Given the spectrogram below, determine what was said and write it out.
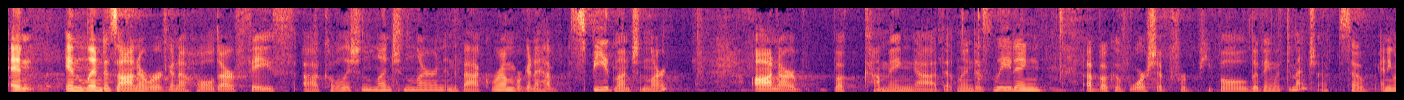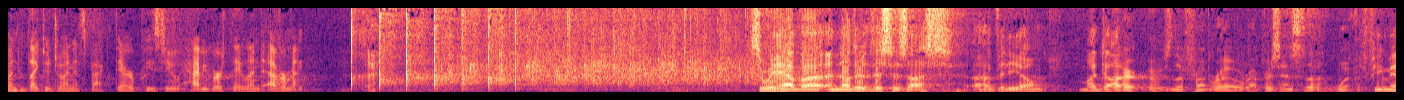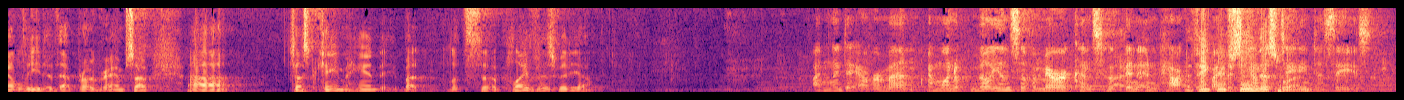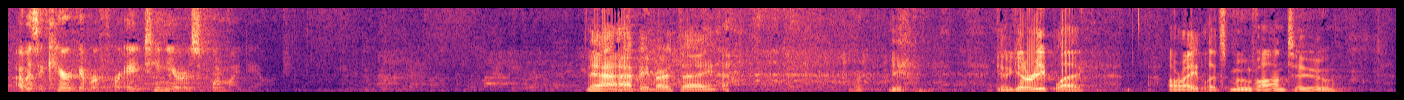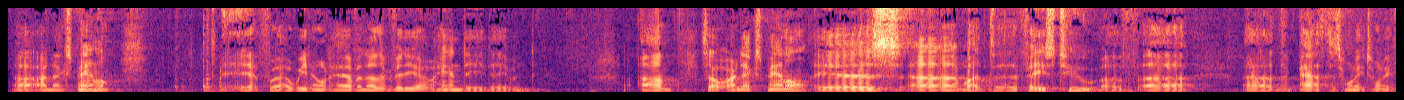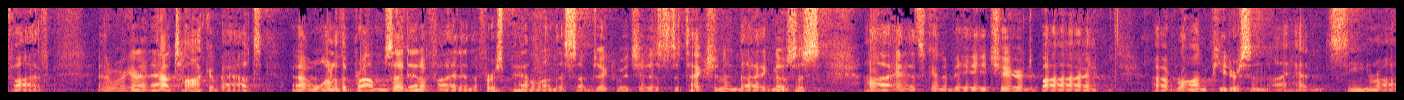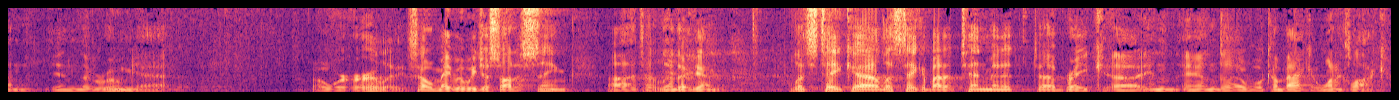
And in Linda's honor, we're going to hold our Faith uh, Coalition Lunch and Learn in the back room. We're going to have Speed Lunch and Learn on our book coming uh, that Linda's leading, a book of worship for people living with dementia. So, anyone who'd like to join us back there, please do. Happy birthday, Linda Everman. So we have uh, another This Is Us uh, video, my daughter, who's in the front row, represents the female lead of that program, so uh, just came handy. But let's uh, play this video. I'm Linda Everman. I'm one of millions of Americans who've been impacted I think by we've this seen this one. disease. I was a caregiver for 18 years for my dad. Yeah, happy birthday. yeah. Gonna get a replay. All right, let's move on to uh, our next panel. If uh, we don't have another video handy, David. Um, so our next panel is uh, what uh, phase two of uh, uh, the path to 2025, and we're going to now talk about uh, one of the problems identified in the first panel on this subject, which is detection and diagnosis, and it's going to be chaired by Ron Petersen. I hadn't seen Ron in the room yet. Oh, we're early, so maybe we just ought to sing uh, to Linda again. Let's take uh, let's take about a ten minute uh, break, uh, in, and uh, we'll come back at one o'clock.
